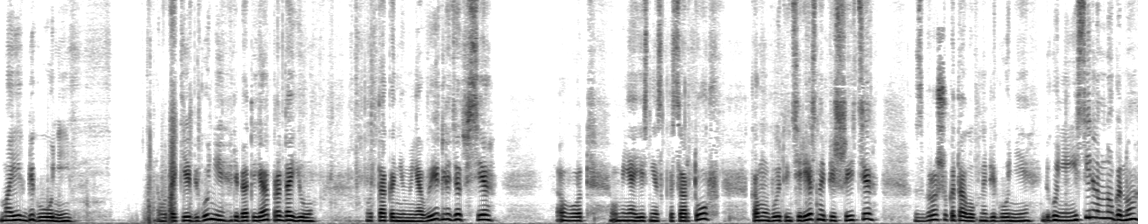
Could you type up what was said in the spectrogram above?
моих бегоний. Вот такие бегонии, ребята, я продаю. Вот так они у меня выглядят все. Вот. У меня есть несколько сортов. Кому будет интересно, пишите. Сброшу каталог на бегонии. Бегонии не сильно много, но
